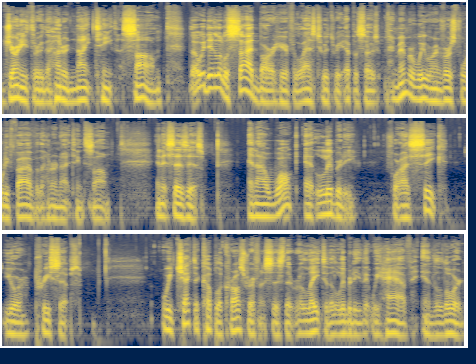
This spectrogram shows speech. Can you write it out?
journey through the 119th Psalm, though we did a little sidebar here for the last two or three episodes. Remember, we were in verse 45 of the 119th Psalm, and it says this And I walk at liberty, for I seek your precepts. We checked a couple of cross references that relate to the liberty that we have in the Lord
